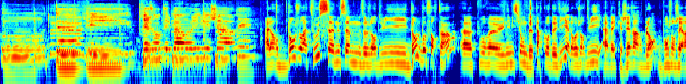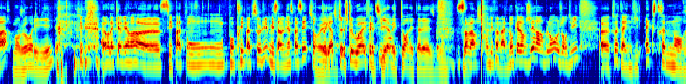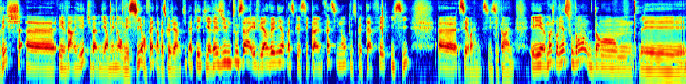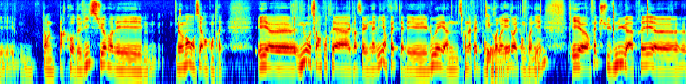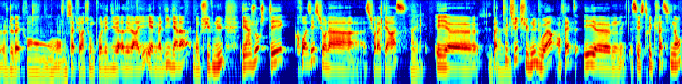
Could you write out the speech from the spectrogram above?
Parcours de vie, présenté par Olivier Charlet. Alors bonjour à tous, nous sommes aujourd'hui dans le Beaufortin euh, pour euh, une émission de parcours de vie. Alors aujourd'hui avec Gérard Blanc. Bonjour Gérard. Bonjour Olivier. Alors la caméra, euh, c'est pas ton, ton trip absolu, mais ça va bien se passer. Sur, Oui. Regarde, je te, je te vois Et effectivement. puis avec toi on est à l'aise. bon. Ça marche, on est pas mal. Donc alors Gérard Blanc, aujourd'hui, euh, toi tu as une vie extrêmement riche et variée. Tu vas me dire mais non, mais si en fait, hein, parce que j'ai un petit papier qui résume tout ça et je vais y revenir parce que c'est quand même fascinant tout ce que tu as fait ici. Euh, c'est vrai, si, si quand même. Et euh, moi je reviens souvent dans, les, dans le parcours de vie sur les, le moment où on s'est rencontrés. Et euh, nous, on s'est rencontrés à- grâce à une amie en fait qui avait loué un- ce qu'on appelle ton grenier. ton grenier. Mhm. Et euh, en fait, je suis venu après, euh, je devais être en, en saturation de projets divers et variés, et elle m'a dit viens là. Donc je suis venu. Et un jour, je t'ai croisé sur la, sur la terrasse. Ouais. Et euh, bah, tout de suite, je suis venu te voir en fait. Et euh, c'est ce truc fascinant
